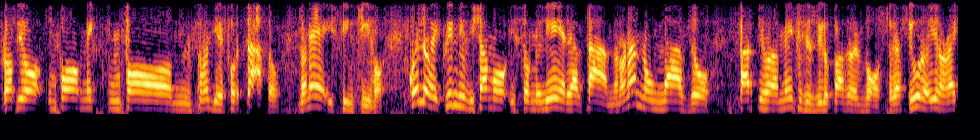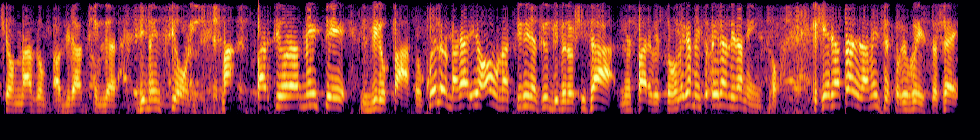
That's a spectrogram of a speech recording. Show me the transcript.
proprio un po', un po' dire, forzato, non è istintivo. Quello che quindi diciamo, i sommelier in realtà hanno, non hanno un naso particolarmente più sviluppato del vostro, vi assicuro io non è che ho un naso al di là delle dimensioni, ma particolarmente sviluppato, quello magari ho un attimino più di velocità nel fare questo collegamento e l'allenamento, perché in realtà l'allenamento è proprio questo, cioè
